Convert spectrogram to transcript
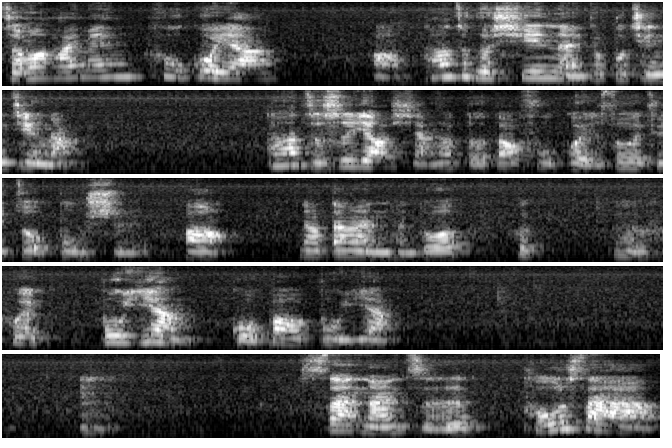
怎么还没富贵呀？”啊，他这个心呢就不清净了，他只是要想要得到富贵，所以去做布施啊。那当然很多会，嗯，会不一样，果报不一样。善男子，菩萨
